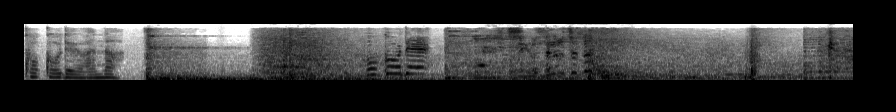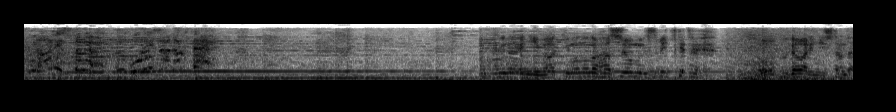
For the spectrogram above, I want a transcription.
ここではな巻物の端を結びつけてロープ代わりにしたんだ。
